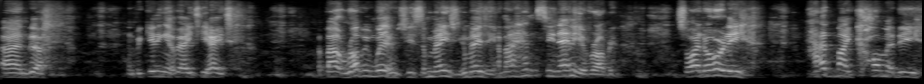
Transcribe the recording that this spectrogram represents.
and uh, the beginning of '88 about Robin Williams. He's amazing, amazing, and I hadn't seen any of Robin, so I'd already had my comedy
